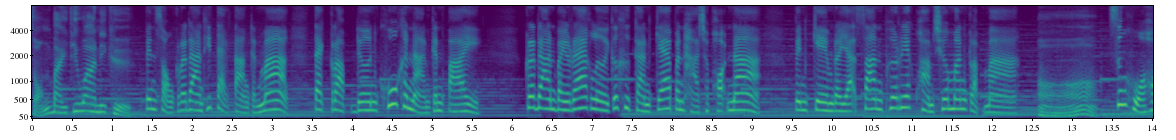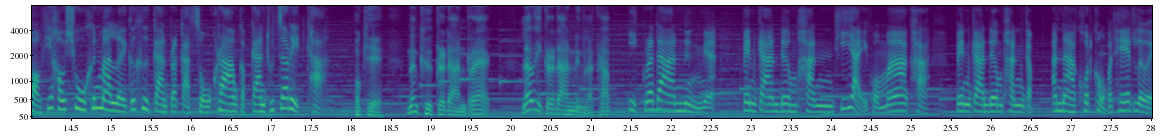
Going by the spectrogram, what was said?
สองใบที่ว่านี่คือ เป็นสองกระดานที่แตกต่างกันมาก แต่กลับเดินคู่ขนานกันไป กระดานใบแรกเลยก็คือการแก้ปัญหาเฉพาะหน้า เป็นเกมระยะสั้นเพื่อเรียกความเชื่อมั่นกลับมา อ๋อ ซึ่งหัวหอกที่เขาชูขึ้นมาเลยก็คือการประกาศสงครามกับการทุจริตค่ะ โอเค นั่นคือกระดานแรก แล้วอีกกระดานหนึ่งล่ะครับ อีกกระดานหนึ่งเนี่ยเป็นการเดิมพันที่ใหญ่กว่ามากค่ะ เป็นการเดิมพันกับอนาคตของประเทศเลย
